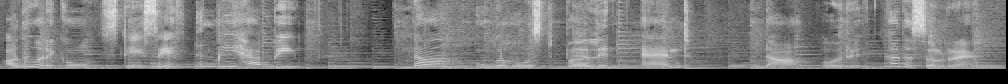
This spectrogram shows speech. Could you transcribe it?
அது வரைக்கும் stay safe and be happy நான் உங்கள் ஹோஸ்ட் பர்லின் அண்ட் நான் ஒரு கதை சொல்கிறேன்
